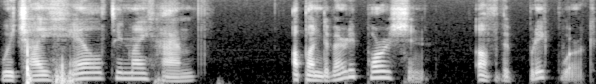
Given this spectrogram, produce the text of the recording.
which I held in my hand upon the very portion of the brickwork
